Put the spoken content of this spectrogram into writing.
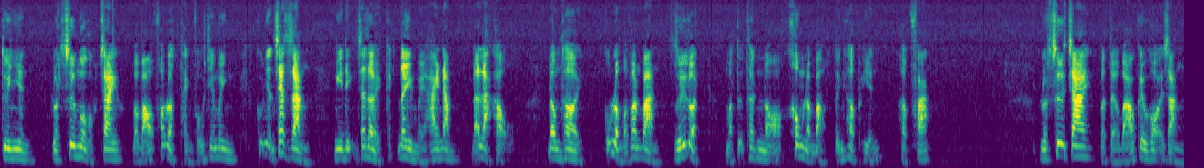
Tuy nhiên, luật sư Ngô Ngọc Trai và báo Pháp luật Thành phố Hồ Chí Minh cũng nhận xét rằng nghị định ra đời cách đây 12 năm đã lạc hậu, đồng thời cũng là một văn bản dưới luật mà tự thân nó không đảm bảo tính hợp hiến, hợp pháp. luật sư trai và tờ báo kêu gọi rằng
